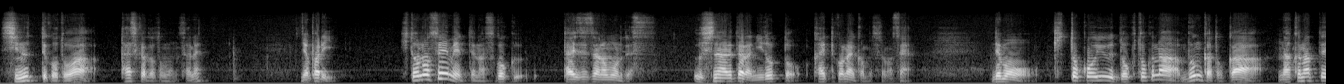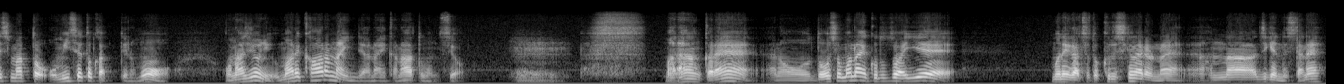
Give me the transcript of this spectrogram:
死ぬってことは確かだと思うんですよね。やっぱり人の生命っていうのはすごく大切なものです。失われたら二度と帰ってこないかもしれません。でもきっとこういう独特な文化とかなくなってしまったお店とかっていうのも同じように生まれ変わらないんではないかなと思うんですよ。うんまあなんかねあのどうしようもないこととはいえ胸がちょっと苦しくなるようなねそんな事件でしたね。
